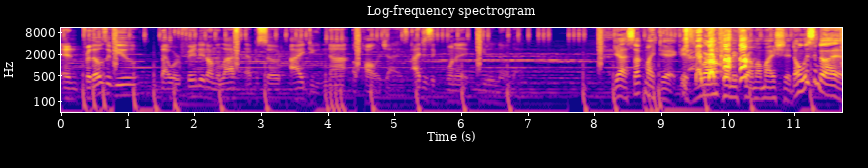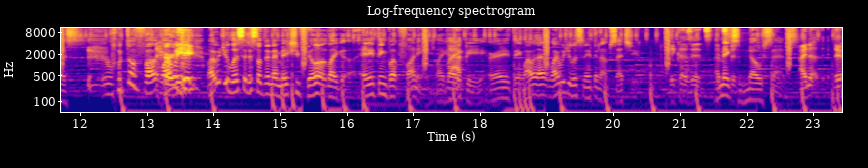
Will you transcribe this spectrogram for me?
and for those of you that were offended on the last episode, I do not apologize. I just want to you to know that. Yeah, suck my dick. Is where I'm coming from on my shit. Don't listen to us. What the fuck? Why would you? Why would you listen to something that makes you feel like anything but funny, like, Like- happy or anything? Why would that? Why would you listen to anything that upsets you? because it's That makes the- no sense. I know there.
